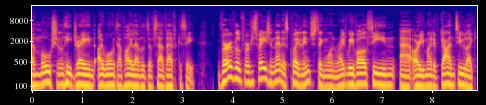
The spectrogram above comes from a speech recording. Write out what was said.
emotionally drained, I won't have high levels of self efficacy verbal persuasion then is quite an interesting one, right? We've all seen, uh, or you might have gone to like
